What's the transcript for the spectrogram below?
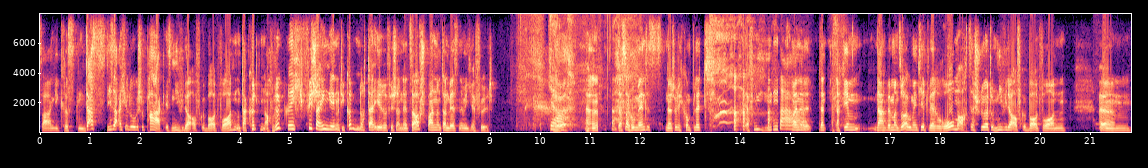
sagen die Christen, das, dieser archäologische Park ist nie wieder aufgebaut worden. Und da könnten auch wirklich Fischer hingehen und die könnten doch da ihre Fischernetze aufspannen und dann wäre es nämlich erfüllt. Ja. Äh, Das Argument ist natürlich komplett erfunden. Ich meine, dann, nachdem, nach, wenn man so argumentiert, wäre Rom auch zerstört und nie wieder aufgebaut worden. Ähm,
